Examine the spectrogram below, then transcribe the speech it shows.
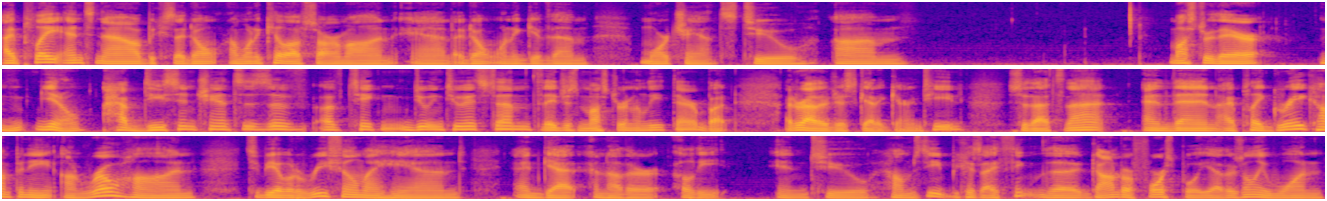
I play Ent now because I don't. I want to kill off Saruman, and I don't want to give them more chance to um, muster there. You know, have decent chances of of taking doing two hits to them if they just muster an elite there. But I'd rather just get it guaranteed. So that's that. And then I play Gray Company on Rohan to be able to refill my hand and get another elite into Helm's Deep because I think the Gondor Force Pool, yeah, there's only one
